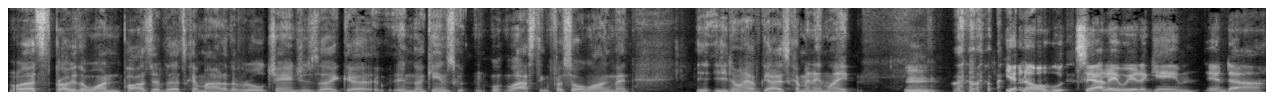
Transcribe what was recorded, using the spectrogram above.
Well, that's probably the one positive that's come out of the rule changes, like uh, in the games lasting for so long that you don't have guys coming in late. Mm. yeah, no. Saturday we had a game, and uh,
